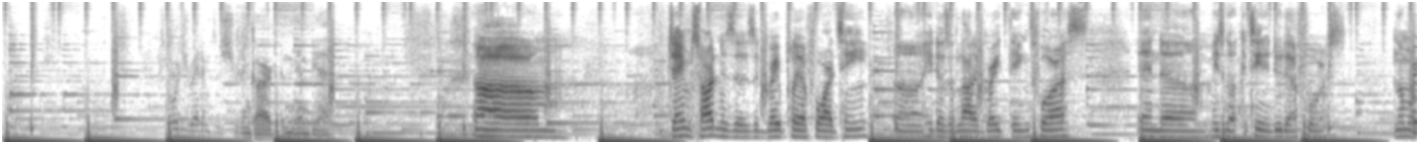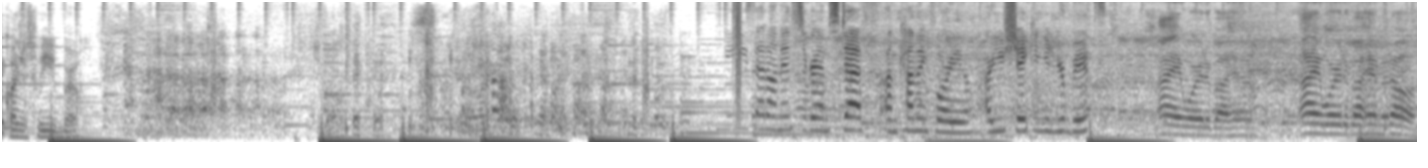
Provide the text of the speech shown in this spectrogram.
What would you rate him as a shooting guard in the NBA? Um, James Harden is a, is a great player for our team. Uh, he does a lot of great things for us, and um, he's going to continue to do that for us. No more questions for you, bro. He said on Instagram, Steph, I'm coming for you. Are you shaking in your boots? I ain't worried about him. I ain't worried about him at all.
